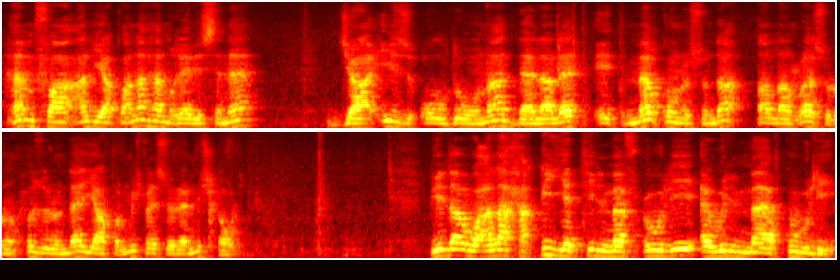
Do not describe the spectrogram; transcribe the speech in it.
hem faal yapana hem gayrisine caiz olduğuna delalet etme konusunda Allah'ın Resulü'nün huzurunda yapılmış ve söylenmiş kavl. Bir de ve ala hakkiyetil mef'uli evil mekuli.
